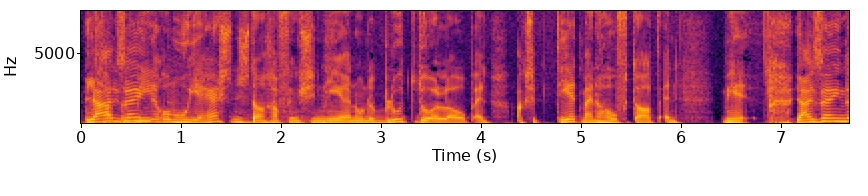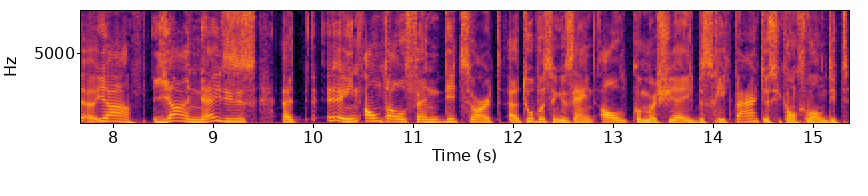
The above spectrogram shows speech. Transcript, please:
het gaat zijn... meer om hoe je hersens dan gaan functioneren... en hoe de bloed doorloopt. En accepteert mijn hoofd dat? En meer... Ja, zijn, uh, ja, ja en nee. Dus uh, een aantal van dit soort uh, toepassingen zijn al commercieel beschikbaar. Dus je kan gewoon dit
